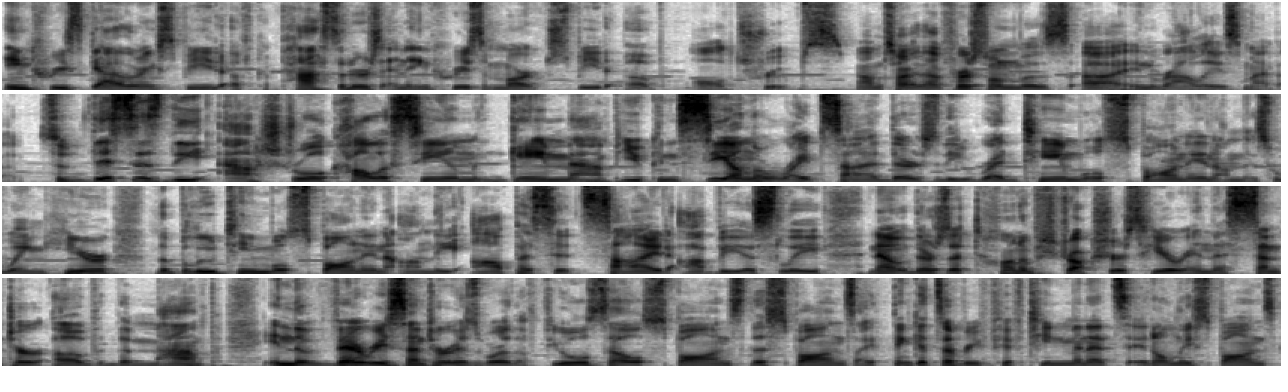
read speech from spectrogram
increase gathering speed of capacitors and increase march speed of all troops. I'm sorry that first one was uh, in rallies my bad. So this is the astral Coliseum game map. You can see on the right side there's the red team will spawn in on this wing here. The blue team will spawn in on the opposite side obviously. Now there's a ton of structures here in the center of the map. In the very center is where the fuel cell spawns. This spawns I think it's every 15 minutes. It only spawns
